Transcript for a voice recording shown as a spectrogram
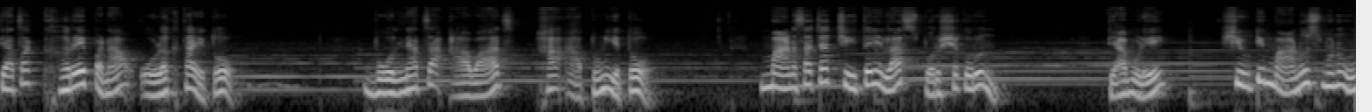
त्याचा खरेपणा ओळखता येतो. बोलण्याचा आवाज हा आतून येतो. माणसाच्या चेतनेला स्पर्श करून त्यामुळे शेवटी माणूस म्हणून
